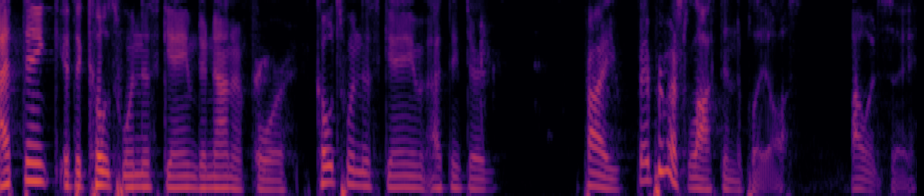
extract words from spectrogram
I think if the Colts win this game, they're nine and four. If Colts win this game, I think they're probably they're pretty much locked in the playoffs. I would say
